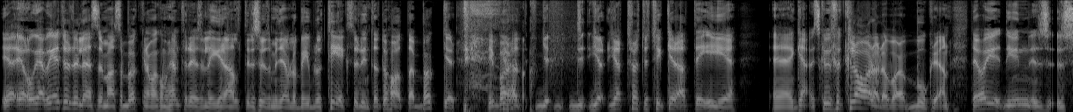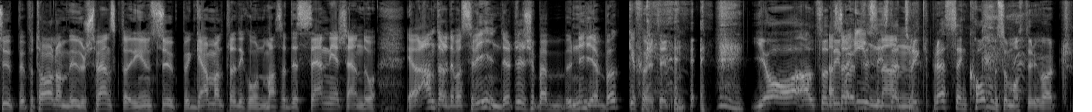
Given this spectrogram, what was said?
Jag, och jag vet ju att du läser en massa böcker. När man kommer hem till dig så ligger det alltid det ser ut som ett jävla bibliotek. Så det är inte att du hatar böcker. Det är bara att jag, jag, jag tror att du tycker att det är Eh, ska vi förklara då bara bokrean? Det, har ju, det är en super, på tal om ursvensk då, det är ju en supergammal tradition, massa decennier sedan då. Jag antar att det var svindyrt att köpa nya böcker förr i tiden. Ja, alltså det Alltså var precis innan- när tryckpressen kom så måste det ju varit,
